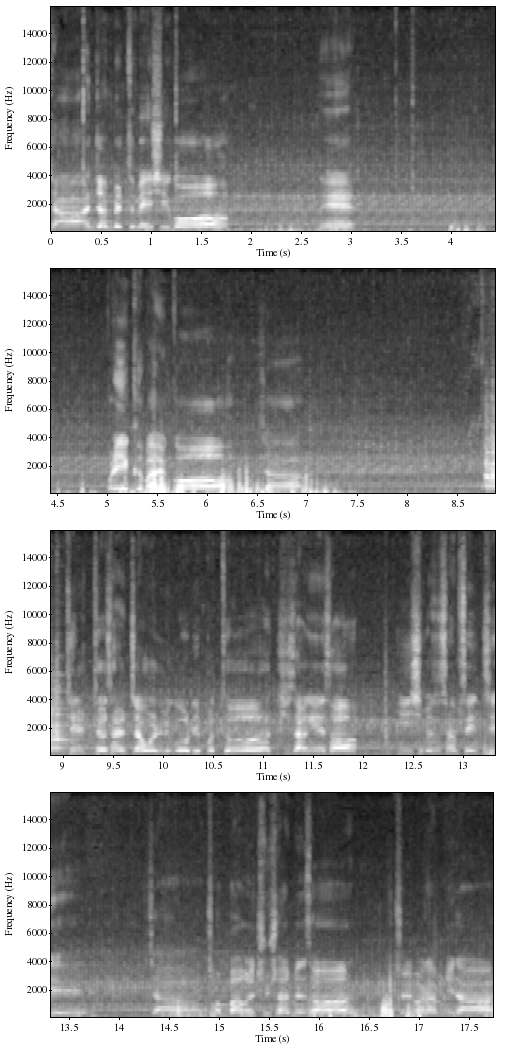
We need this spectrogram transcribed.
자 안전벨트 매시고. 네. 브레이크 밟고. 자. 틸트 살짝 올리고 리프트 지상에서 20에서 3cm 자 전방을 주시하면서 출발합니다.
